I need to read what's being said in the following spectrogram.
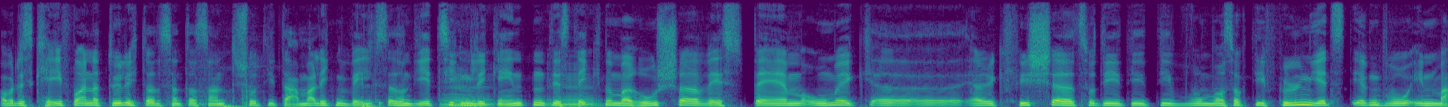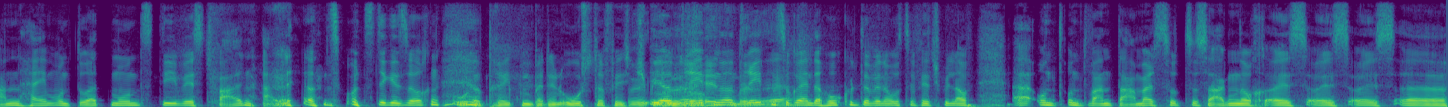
Aber das Cave war natürlich, da sind, da sind schon die damaligen Weltstars und jetzigen Mhm. Legenden, das Mhm. Techno Marusha, Westbam, Umek, äh, Eric Fischer, so die, die, die, wo man sagt, die füllen jetzt irgendwo in Mannheim und Dortmund die Westfalenhalle und sonstige Sachen. Oder treten bei den Ja, Osterfestspielen. und treten, und treten Ja. sogar in der Hochkultur bei den Osterfestspielen auf. Äh, und, und waren damals sozusagen noch als, als, als äh,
